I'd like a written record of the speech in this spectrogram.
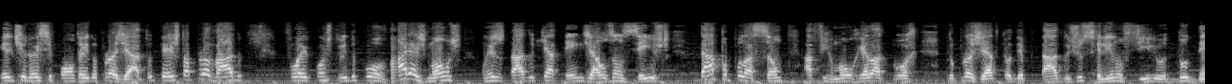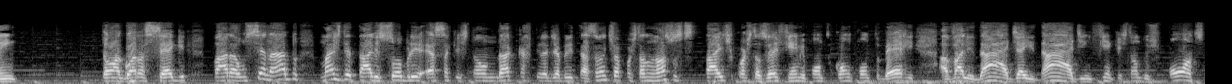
Ele tirou esse ponto aí do projeto. O texto aprovado foi construído por várias mãos, um resultado que atende aos anseios da população, afirmou o relator do projeto, que é o deputado Juscelino Filho do DEM então agora segue para o Senado. Mais detalhes sobre essa questão da carteira de habilitação a gente vai postar no nosso site costasufm.com.br a validade, a idade, enfim, a questão dos pontos.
